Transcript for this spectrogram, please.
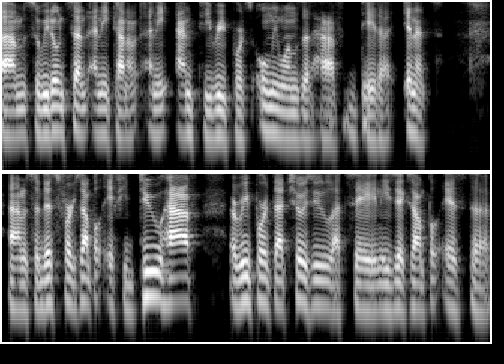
Um, so we don't send any kind of any empty reports, only ones that have data in it. Um, so this, for example, if you do have a report that shows you, let's say an easy example is the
